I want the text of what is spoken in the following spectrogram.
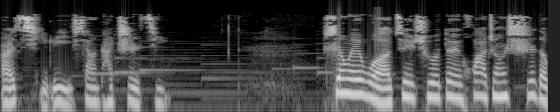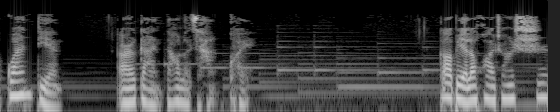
而起立向她致敬。身为我最初对化妆师的观点而感到了惭愧。告别了化妆师，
